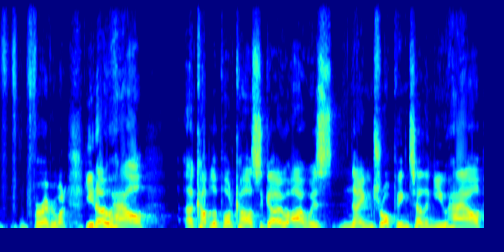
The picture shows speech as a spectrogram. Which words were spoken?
f- for everyone. You know how a couple of podcasts ago I was name dropping, telling you how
